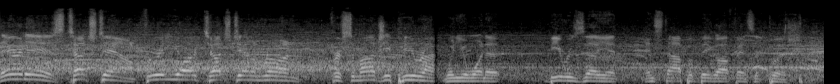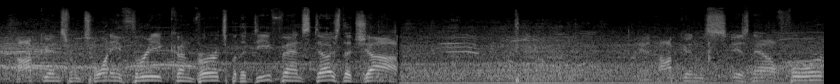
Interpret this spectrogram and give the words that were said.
There it is. Touchdown. Three yard touchdown run for Samaje Perine. when you want to be resilient and stop a big offensive push. Hopkins from 23 converts, but the defense does the job. And Hopkins is now four.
